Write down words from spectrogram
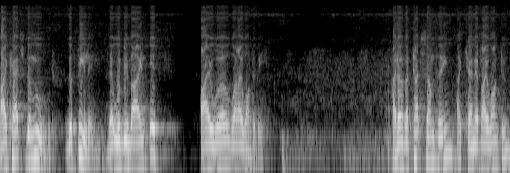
I catch the mood, the feeling that would be mine if I were what I want to be. I don't have to touch something. I can if I want to.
